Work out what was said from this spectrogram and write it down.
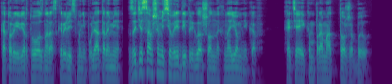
которые виртуозно раскрылись манипуляторами, затесавшимися в ряды приглашенных наемников. Хотя и компромат тоже был.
